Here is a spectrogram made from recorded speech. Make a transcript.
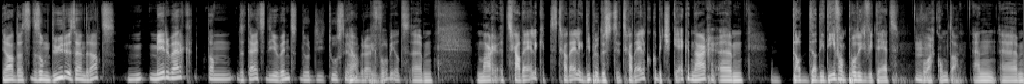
ja, dat is, dus om duur is dat inderdaad meer werk dan de tijd die je wint door die tools te gaan Ja, gebruiken. bijvoorbeeld. Ehm, maar het gaat, eigenlijk, het gaat eigenlijk dieper. Dus het gaat eigenlijk ook een beetje kijken naar ehm, dat, dat idee van productiviteit. Mhm. Waar komt dat? En ehm,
